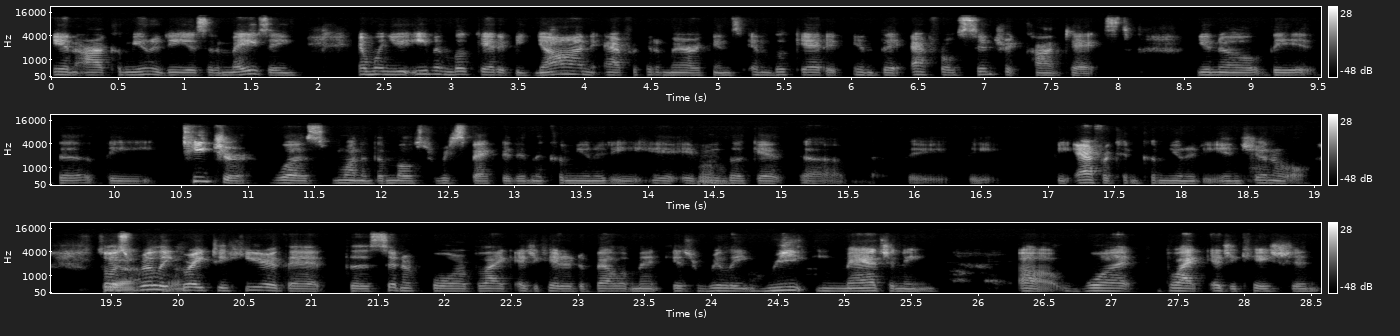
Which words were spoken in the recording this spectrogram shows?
in our community is amazing and when you even look at it beyond african americans and look at it in the afrocentric context you know the the the teacher was one of the most respected in the community if you mm. look at uh, the the the African community in general. So yeah, it's really yeah. great to hear that the Center for Black Educator Development is really reimagining uh, what Black education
